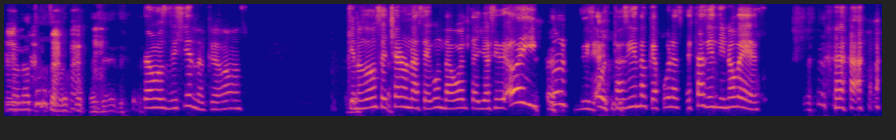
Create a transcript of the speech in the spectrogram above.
No, no, tú no te preocupes. eh. Estamos diciendo que vamos, que nos vamos a echar una segunda vuelta. Yo así de, ¡ay! no", Dice, Uy. estás viendo que apuras, estás viendo y no ves.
